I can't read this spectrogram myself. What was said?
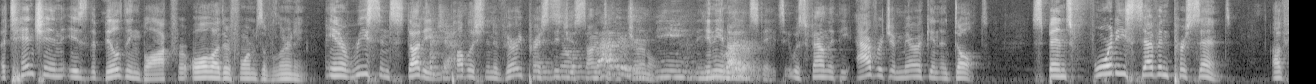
attention is the building block for all other forms of learning. In a recent study published in a very prestigious so scientific journal the in the United States, it was found that the average American adult spends 47% of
